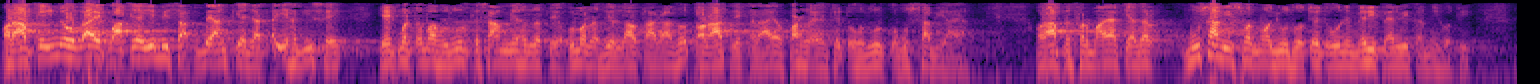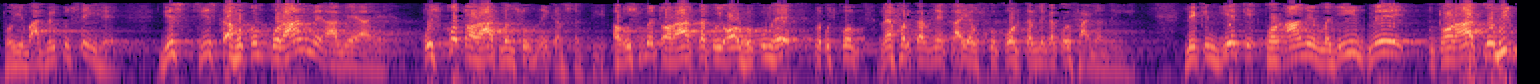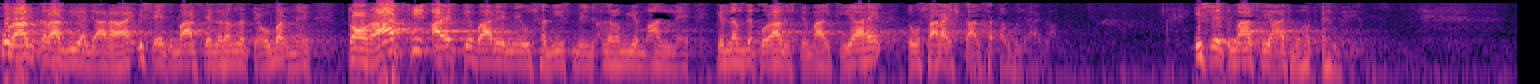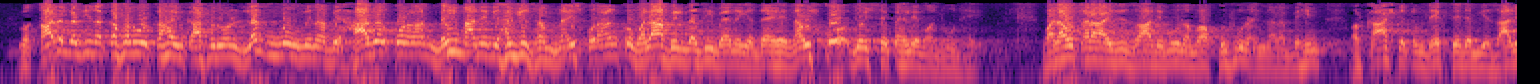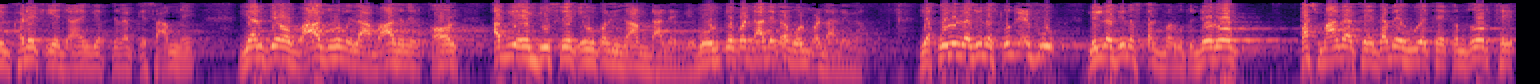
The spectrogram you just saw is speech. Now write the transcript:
اور آپ کے علم میں ہوگا، ایک واقعہ یہ بھی بیان کیا جاتا ہے، یہ حدیث ہے کہ ایک مرتبہ حضور کے سامنے حضرت عمر رضی اللہ تعالیٰ ہو تو رات لے کر آئے اور پڑھ رہے تھے تو حضور کو غصہ بھی آیا اور آپ نے فرمایا کہ اگر موسا بھی اس وقت موجود ہوتے تو انہیں میری پیروی کرنی ہوتی۔ تو یہ بات بالکل صحیح ہے۔ جس چیز کا حکم قرآن میں آ گیا ہے، اس کو تورات منسوخ نہیں کر سکتی۔ اور اس میں تورات کا کوئی اور حکم ہے تو اس کو ریفر کرنے کا یا اس کو کوٹ کرنے کا کوئی فائدہ نہیں ہے۔ لیکن یہ کہ قرآن مجید میں تورات کو بھی قرآن قرار دیا جا رہا ہے، اس اعتبار سے اگر حضرت عمر نے تورات کی آیت کے بارے میں اس حدیث میں اگر ہم یہ مان لیں کہ لفظ قرآن استعمال کیا ہے تو وہ سارا اشکال ختم ہو جائے گا۔ اس اعتبار سے یہ آیت بہت اہم ہے۔ وہ قابل نہ کفر وہ کہا ان کافروں لگ نو منا بے حاضر قرآن نہیں مانیں گے ہرگز ہم، نہ اس قرآن کو، ولا بل نزی بین یدہ ہے نہ اس کو جو اس سے پہلے موجود ہے۔ ولا ترا ظالمون موقف نہ رب اور کاش کے تم دیکھتے جب یہ ظالم کھڑے کیے جائیں گے اپنے رب کے سامنے یرج و باز ہوں ملا باز قول اب یہ ایک دوسرے کے اوپر نظام ڈالیں گے، وہ ان کے اوپر ڈالے گا، وہ ان پر ڈالے گا۔ یقول الزین لذین استقبر جو لوگ پسماندہ تھے، دبے ہوئے تھے، کمزور تھے،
